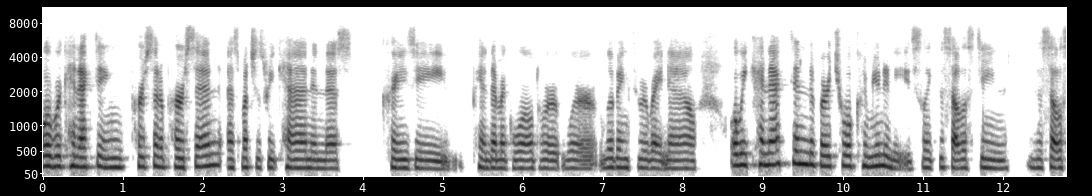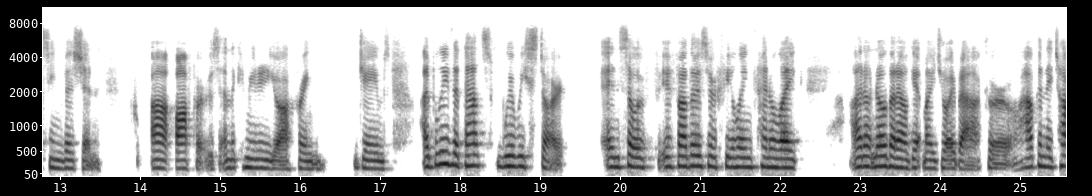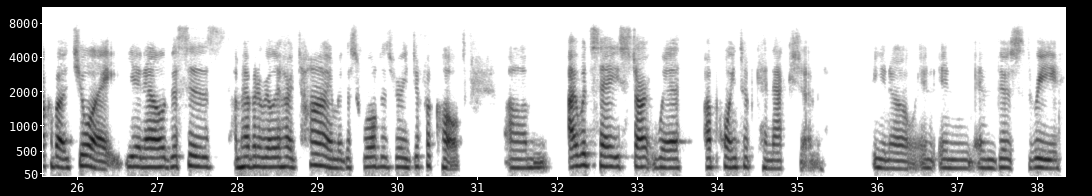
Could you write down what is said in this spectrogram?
or we're connecting person to person as much as we can in this crazy pandemic world we're, we're living through right now or we connect in the virtual communities like the celestine the celestine vision uh, offers and the community offering james. I believe that that's where we start. And so if if others are feeling kind of like I don't know that I'll get my joy back, or how can they talk about joy? You know, this is, I'm having a really hard time, or this world is very difficult. Um, I would say start with a point of connection, you know, and, in and there's three,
